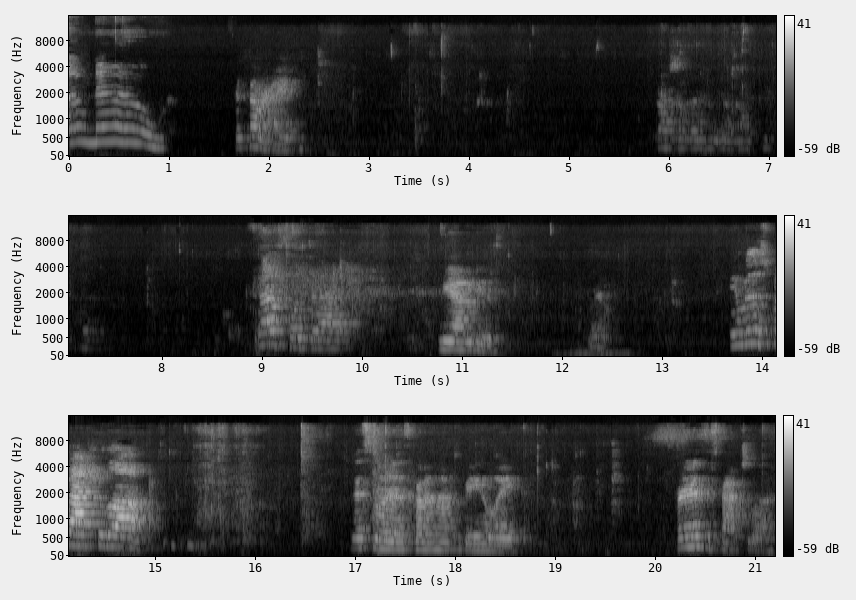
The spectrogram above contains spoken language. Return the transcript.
Oh, no. It's all right. That's what I'm doing. Gotta flip that. Yeah, we do. Give me the spatula. This one is gonna have to be like. Where is the spatula?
